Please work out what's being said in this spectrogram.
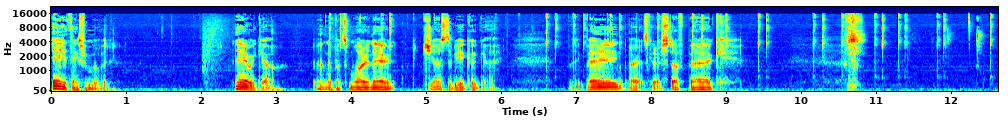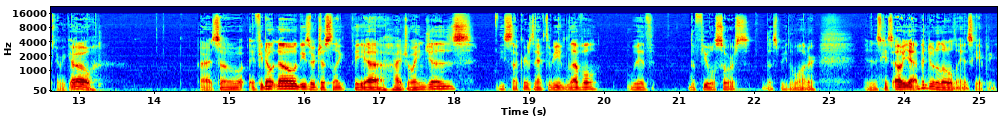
Hey, thanks for moving. There we go. I'm gonna put some water in there just to be a good guy. Bang, bang. Alright, let's get our stuff back. There we go. Alright, so if you don't know, these are just like the uh, Hydroangeas. These suckers, they have to be level with the fuel source, thus being the water. And in this case, oh yeah, I've been doing a little landscaping.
